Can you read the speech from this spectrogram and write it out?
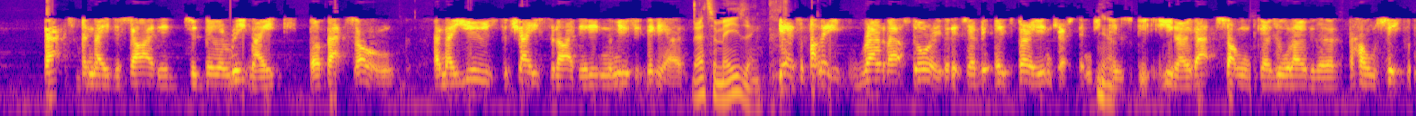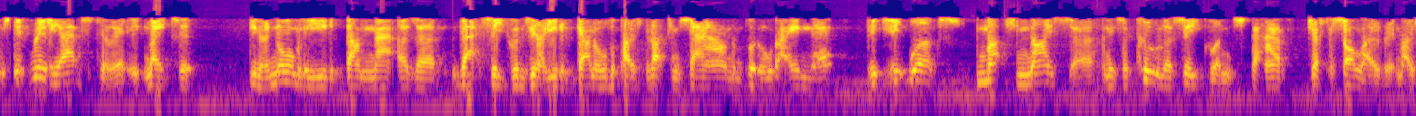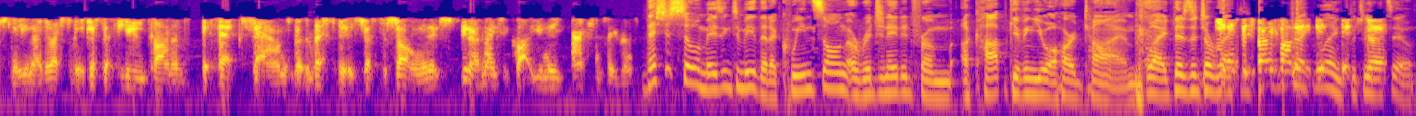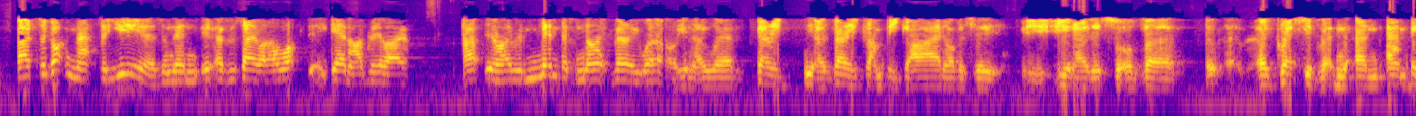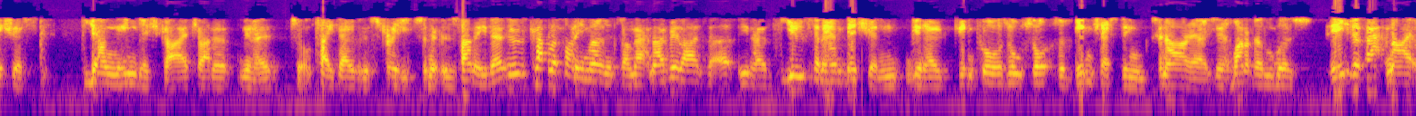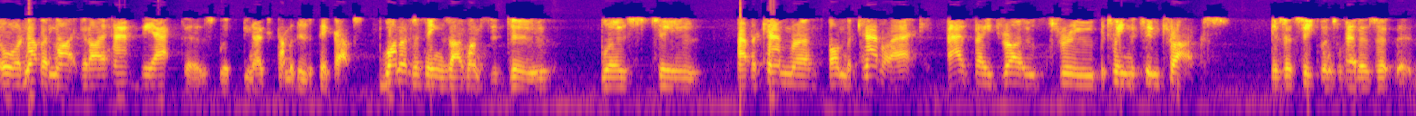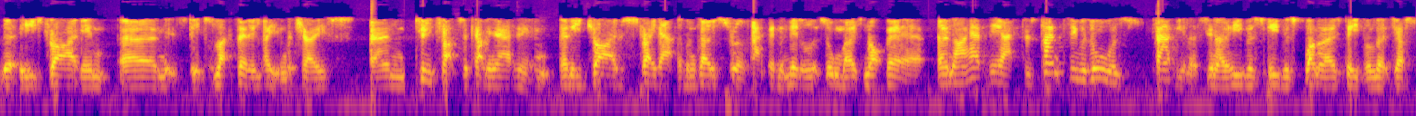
That's when they decided to do a remake of that song. And they used the chase that I did in the music video. That's amazing. Yeah, it's a funny roundabout story, but it's a it's very interesting because y you know that song goes all over the, the whole sequence. It really adds to it. It makes it. You know, normally you'd have done that as a that sequence. You know, you'd have done all the post production sound and put all that in there. It, it works much nicer, and it's a cooler sequence to have just a song over it mostly. You know, the rest of it is just a few kind of effect sounds, but the rest of it is just a song, and it's you know it makes it quite a unique action sequence. That's just so amazing to me that a Queen song originated from a cop giving you a hard time. Like, there's a Yes, direct, it's very funny. It- link between uh, the two. I'd forgotten that for years, and then, as I say, when I watched it again, I realised, uh, you know, I remember the night very well. You know, where very, you know, very grumpy guy, and obviously, you know, this sort of uh, aggressive and, and ambitious young English guy trying to, you know, sort of take over the streets. And it was funny. There, there was a couple of funny moments on that, and I realised that, uh, you know, youth and ambition, you know, can cause all sorts of interesting scenarios. You know, one of them was either that night or another night that I had the actors with, you know, to come and do the pickups. One of the things I wanted to do was to have a camera on the Cadillac as they drove through between the two trucks. There's a sequence where there's a, that he's driving, and it's, it's like very late in the chase, and two trucks are coming at him, and he drives straight at them and goes through a gap in the middle that's almost not there. And I had the actors. Clancy was always fabulous. You know, he was he was one of those people that just,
